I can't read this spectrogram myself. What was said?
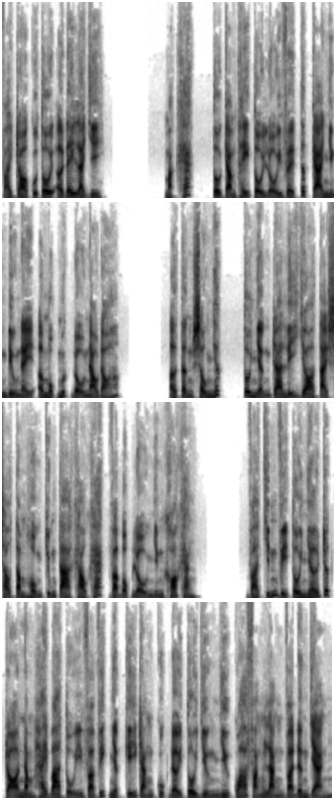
Vai trò của tôi ở đây là gì? Mặt khác, tôi cảm thấy tội lỗi về tất cả những điều này ở một mức độ nào đó. Ở tầng sâu nhất, tôi nhận ra lý do tại sao tâm hồn chúng ta khao khát và bộc lộ những khó khăn. Và chính vì tôi nhớ rất rõ năm 23 tuổi và viết nhật ký rằng cuộc đời tôi dường như quá phẳng lặng và đơn giản,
